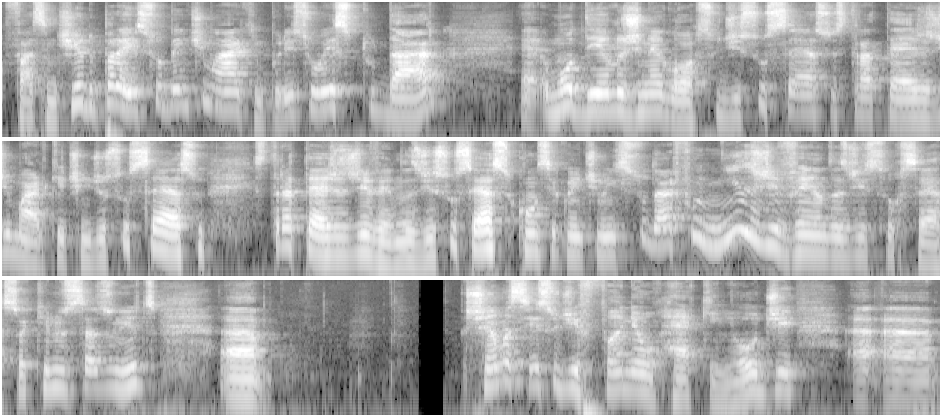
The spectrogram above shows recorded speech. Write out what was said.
Faz sentido? Para isso o benchmarking, por isso o estudar é, modelos de negócio de sucesso, estratégias de marketing de sucesso, estratégias de vendas de sucesso, consequentemente estudar funis de vendas de sucesso. Aqui nos Estados Unidos, uh, chama-se isso de funnel hacking ou de uh, uh,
